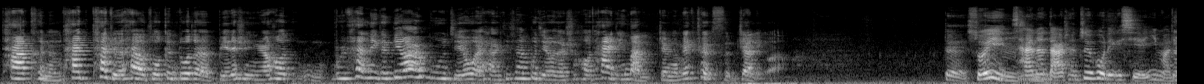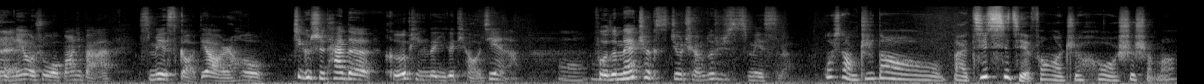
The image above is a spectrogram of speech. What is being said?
他可能他他觉得他要做更多的别的事情，然后嗯不是看那个第二部结尾还是第三部结尾的时候，他已经把整个 Matrix 占领了。对，所以才能达成最后的一个协议嘛，就是没有说我帮你把 Smith 搞掉，然后这个是他的和平的一个条件啊。嗯，否则 Matrix 就全部都是 Smith 了。我想知道把机器解放了之后是什么？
